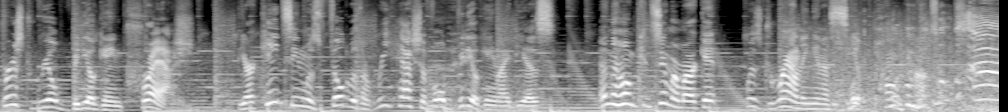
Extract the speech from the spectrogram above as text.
first real video game crash. The arcade scene was filled with a rehash of old video game ideas, and the home consumer market was drowning in a sea of Pong consoles. Ah!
